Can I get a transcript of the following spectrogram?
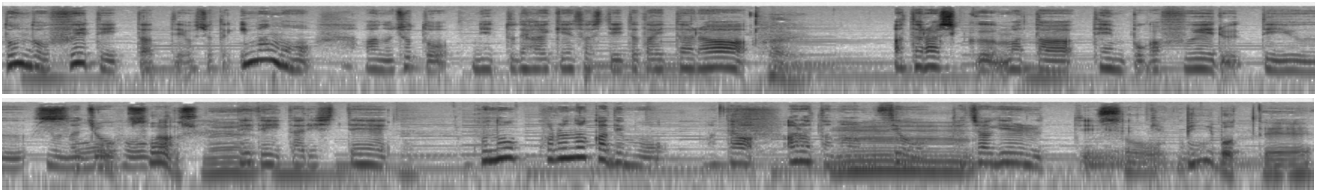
どんどん増えていったっておっしゃった。今もあのちょっとネットで拝見させていただいたらはい新しくまた店舗が増えるっていうような情報が出ていたりしてこのコロナ禍でもまた新たな店を立ち上げれるっていうビーボって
